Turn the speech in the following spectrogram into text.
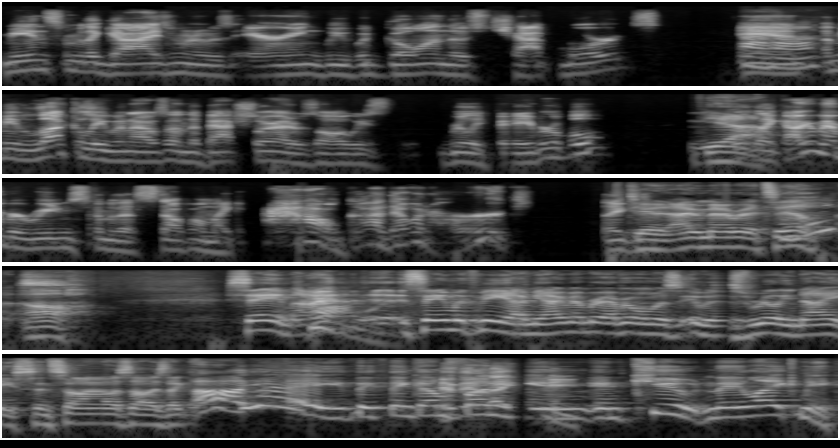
Me and some of the guys, when it was airing, we would go on those chat boards. And Uh-huh. I mean, luckily, when I was on The Bachelorette, it was always really favorable. Yeah, But, like, I remember reading some of that stuff. I'm like, ow, God, that would hurt. Like, dude, I remember it too. Right? Oh. Same, I, same with me. I mean, I remember everyone was it was really nice, and so I was always like, "Oh, yay! They think I'm Yeah, funny like and, and cute, and they like me."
